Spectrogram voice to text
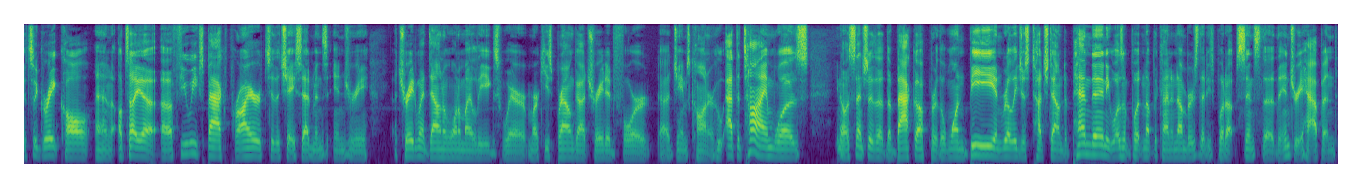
it's a great call, and I'll tell you, a few weeks back, prior to the Chase Edmonds injury, a trade went down in one of my leagues where Marquise Brown got traded for uh, James Conner, who at the time was you know, essentially the, the backup or the 1B and really just touchdown dependent. He wasn't putting up the kind of numbers that he's put up since the, the injury happened.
